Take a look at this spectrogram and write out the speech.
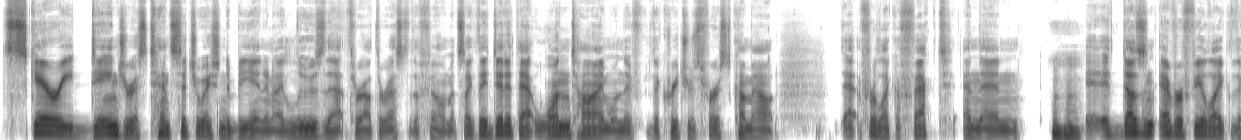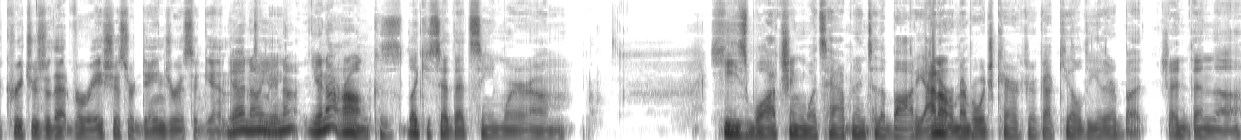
scary dangerous tense situation to be in and i lose that throughout the rest of the film it's like they did it that one time when the the creatures first come out at, for like effect and then Mhm. it, it doesn't ever feel like the creatures are that voracious or dangerous again Yeah, no, you're me. not you're not wrong because, like you said, that scene where um he's watching what's happening to the body. I don't remember which character got killed either, but and then the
